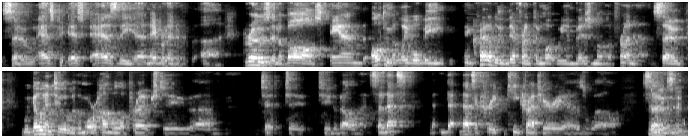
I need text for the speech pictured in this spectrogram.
so as as as the uh, neighborhood uh, grows and evolves, and ultimately will be incredibly different than what we envisioned on the front end. So we go into it with a more humble approach to um, to, to to development. So that's that, that's a key criteria as well. So back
